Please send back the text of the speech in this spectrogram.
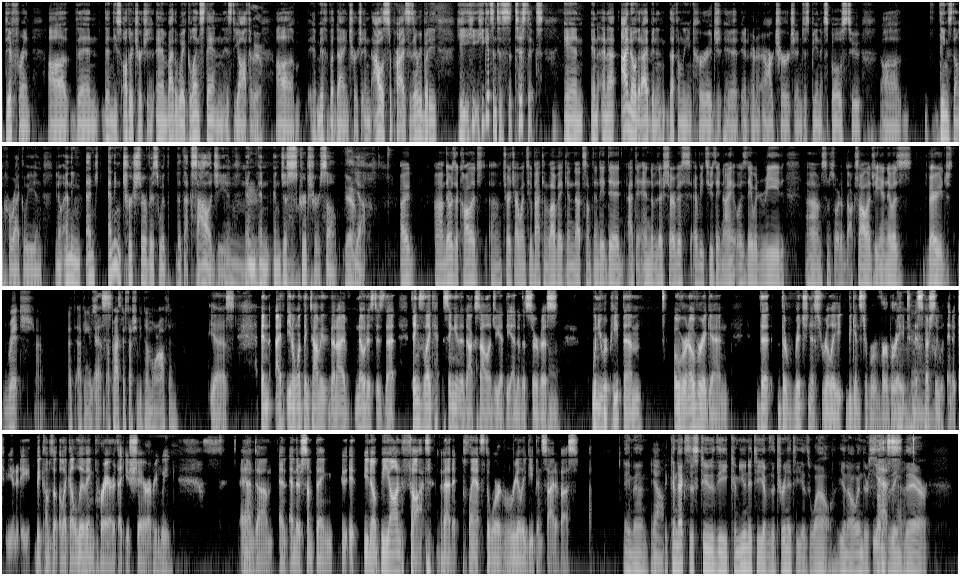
different uh, than than these other churches. And by the way, Glenn Stanton is the author, yeah. um, a myth of a dying church. And I was surprised because everybody he, he he gets into statistics, and and and I, I know that I've been definitely encouraged in, in, in our church and just being exposed to. Uh, things done correctly and you know ending end, ending church service with the doxology and mm. and, and and just scripture so yeah yeah i um, there was a college um, church I went to back in Lubbock, and that's something they did at the end of their service every Tuesday night. Was they would read um, some sort of doxology, and it was very just rich. I, I think it's yes. a practice that should be done more often. Yes, and I, you know, one thing, Tommy, that I've noticed is that things like singing the doxology at the end of the service, mm. when you repeat them over and over again, the the richness really begins to reverberate mm-hmm. especially within a community it becomes a, like a living prayer that you share every mm-hmm. week and yeah. um and and there's something it, you know beyond thought that it plants the word really deep inside of us amen yeah it connects us to the community of the trinity as well you know and there's something yes. there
